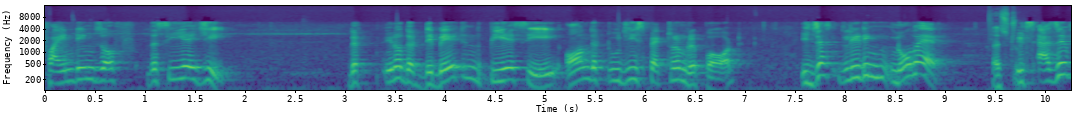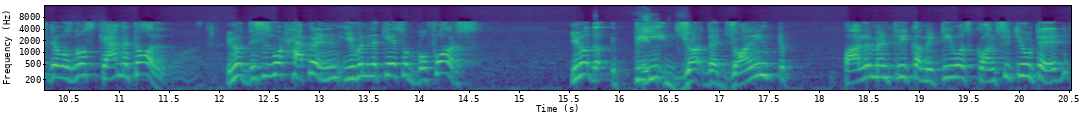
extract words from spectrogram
findings of the CAG. The, you know, the debate in the PAC on the 2G spectrum report is just leading nowhere. That's true. It's as if there was no scam at all. You know, this is what happened even in the case of Bofors. You know, the, P, jo, the joint parliamentary committee was constituted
